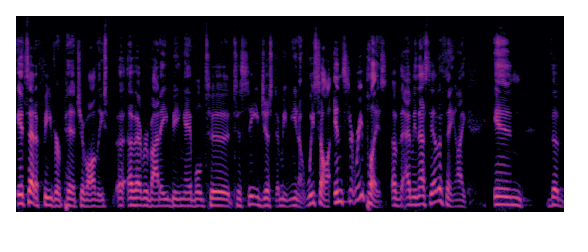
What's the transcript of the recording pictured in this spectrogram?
it's at a fever pitch of all these uh, of everybody being able to to see. Just, I mean, you know, we saw instant replays of. I mean, that's the other thing. Like in the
